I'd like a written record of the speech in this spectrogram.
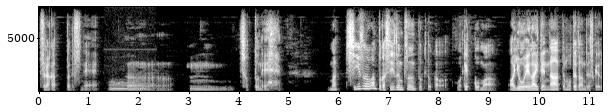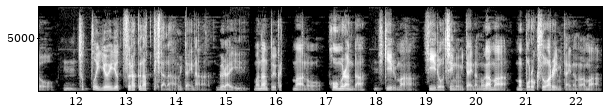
辛かったですね。うん。うーん。ちょっとね。まあ、シーズン1とかシーズン2の時とかは結構まあ、あ、よう描いてんなって思ってたんですけど、うん。ちょっといよいよ辛くなってきたな、みたいなぐらい、うん。まあなんというか、まああの、ホームランダうん。ー率いるまあ、ヒーローチームみたいなのがまあ、まあボロクソ悪いみたいなのはまあ、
